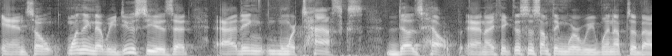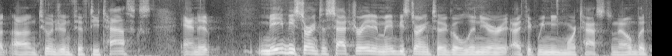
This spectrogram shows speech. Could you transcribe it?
And so one thing that we do see is that adding more tasks does help. And I think this is something where we went up to about um, 250 tasks and it may be starting to saturate and maybe starting to go linear. I think we need more tasks to know, but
